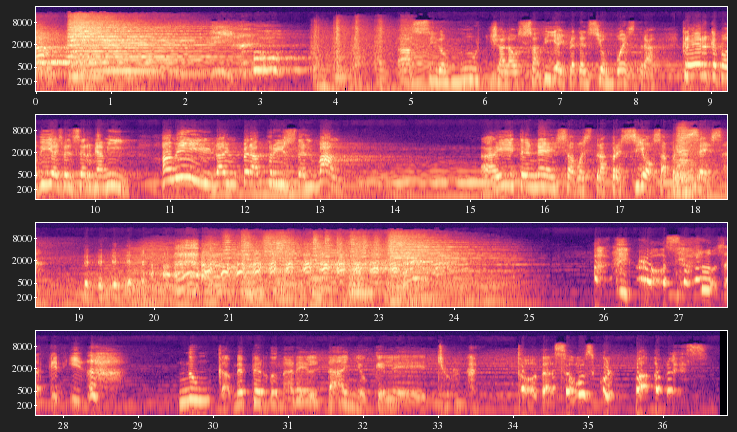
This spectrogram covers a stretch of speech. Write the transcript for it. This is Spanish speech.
Sido mucha la osadía y pretensión vuestra. Creer que podíais vencerme a mí. A mí, la emperatriz del mal. Ahí tenéis a vuestra preciosa princesa. ¡Rosa! Rosa querida, nunca me perdonaré el daño que le he hecho. Todas somos culpables.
